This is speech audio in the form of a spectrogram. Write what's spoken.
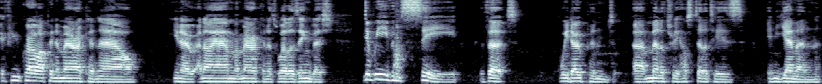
if you grow up in America now, you know, and I am American as well as English, did we even see that we'd opened uh, military hostilities in Yemen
